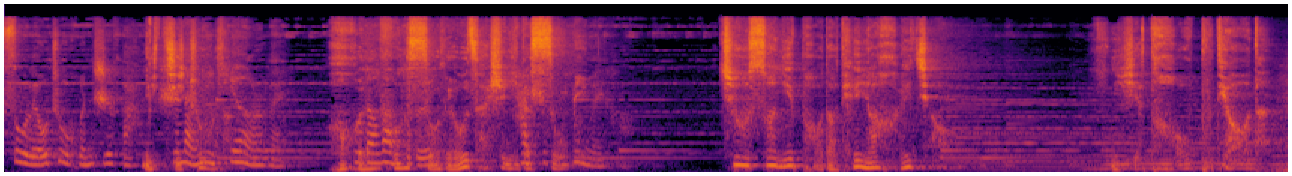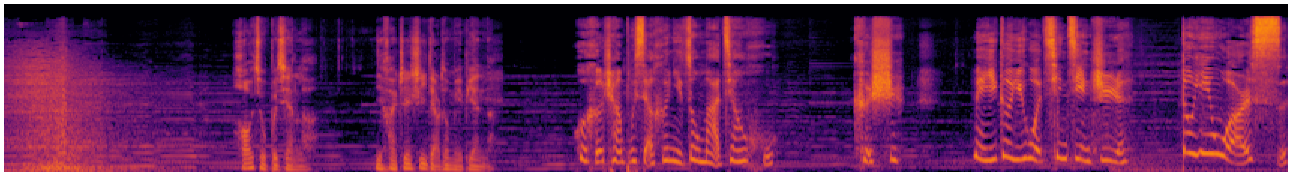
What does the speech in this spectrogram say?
素流铸魂之法，你记实乃逆天而为，不到万不风得已，所留才是你还是不的宿命。为好。就算你跑到天涯海角，你也逃不掉的。好久不见了，你还真是一点都没变呢。我何尝不想和你纵马江湖？可是，每一个与我亲近之人，都因我而死。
